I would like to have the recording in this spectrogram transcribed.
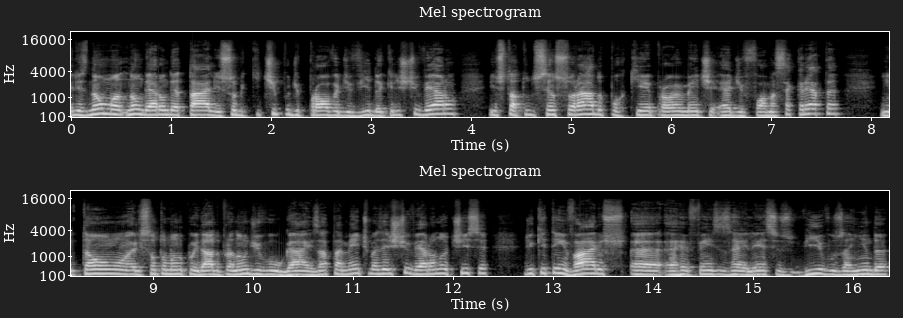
Eles não, não deram detalhes sobre que tipo de prova de vida que eles tiveram. Isso está tudo censurado porque provavelmente é de forma secreta. Então eles estão tomando cuidado para não divulgar exatamente, mas eles tiveram a notícia de que tem vários é, reféns israelenses vivos ainda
